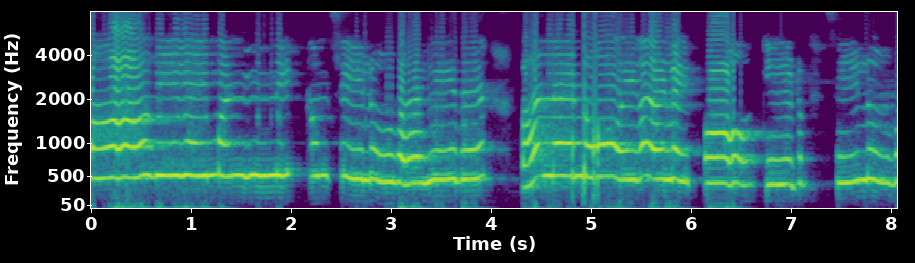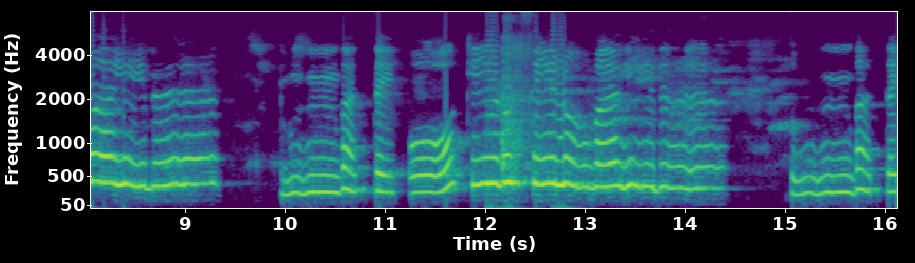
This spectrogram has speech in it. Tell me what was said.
பாவியை மன்னிக்கும் சிலுவையிது பல துன்பத்தை போக்கிடும் சிலுவையிது துன்பத்தை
